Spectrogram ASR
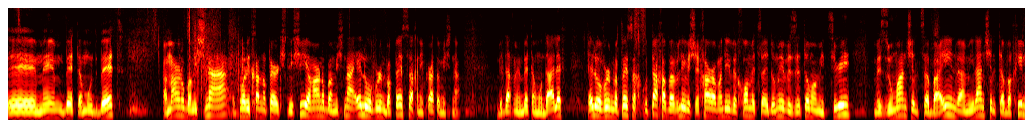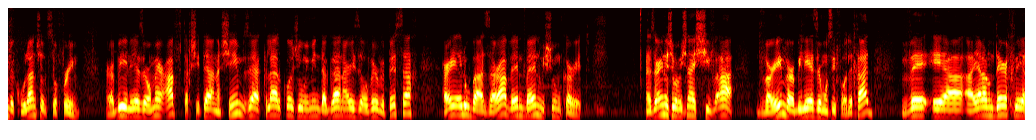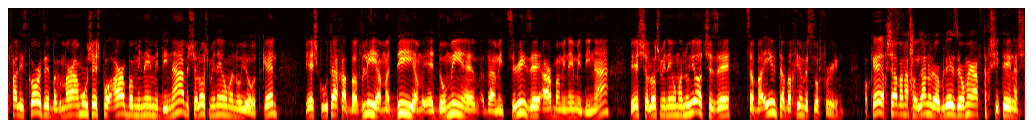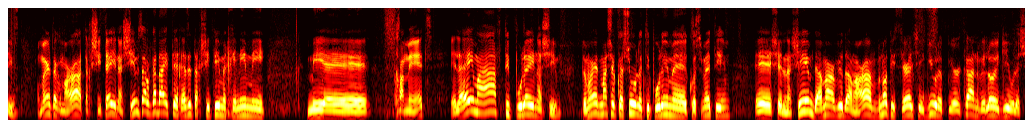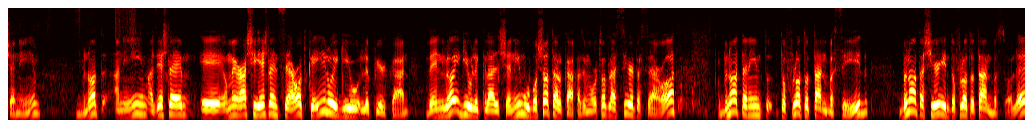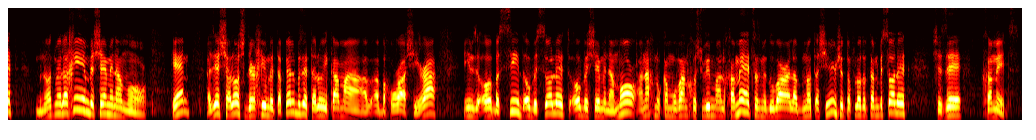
אה, מ"ב עמוד ב', אמרנו במשנה, אתמול התחלנו פרק שלישי, אמרנו במשנה, אלו עוברים בפסח, אני אקרא את המשנה, בדף מ"ב עמוד א', אלו עוברים בפסח, כותח הבבלי ושחר עמדי וחומץ האדומי וזיתום המצרי וזומן של צבעין ועמילן של טבחין וכולן של סופרים. רבי אליעזר אומר, אף תכשיטי אנשים, זה הכלל כלשהו ממין דגן, הרי זה עובר בפסח, הרי אלו באזהרה ואין בהן משום כרת. אז ראינו שבמשנה יש שבעה דברים ורבי אליעזר מוסיף עוד אחד והיה לנו דרך יפה לזכור את זה, בגמרא אמרו שיש פה ארבע מיני מדינה ושלוש מיני אומנויות, כן? יש כותח הבבלי, המדי, האדומי והמצרי, זה ארבע מיני מדינה, ויש שלוש מיני אומנויות שזה צבעים, טבחים וסופרים. אוקיי? עכשיו אנחנו הגענו לרבי אליעזר אומר אף תכשיטי נשים. אומרת הגמרא, תכשיטי נשים סלקא דייתך, איזה תכשיטים מכינים מחמץ? אלא אימה אף טיפולי נשים. זאת אומרת, מה שקשור לטיפולים אה, קוסמטיים אה, של נשים, דאמר רב יהודה אמר רב, בנות ישראל שהגיעו לפרקן ולא הגיעו לשנים, בנות עניים, אז יש להם, אה, אומר רש"י, יש להן שערות כאילו הגיעו לפרקן, והן לא הגיעו לכלל שנים ובושות על כך, אז הן רוצות להסיר את השערות, בנות עניים טופלות אותן בסיד, בנות עשירים טופלות אותן בסולת, בנות מלכים בשמן המור, כן? אז יש שלוש דרכים לטפל בזה, תלוי כמה הבחורה עשירה, אם זה או בסיד או בסולת או בשמן המור, אנחנו כמובן חושבים על חמץ, אז מדובר על הבנות עשירים שטופלות אותן בסולת, שזה חמץ.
